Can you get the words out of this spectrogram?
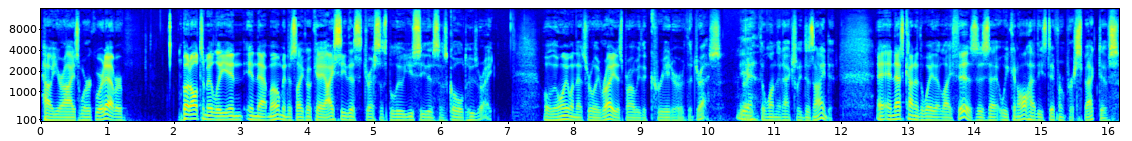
how your eyes work or whatever. But ultimately, in in that moment, it's like, okay, I see this dress as blue. You see this as gold. Who's right? Well, the only one that's really right is probably the creator of the dress, right? Yeah. The one that actually designed it. And, and that's kind of the way that life is, is that we can all have these different perspectives.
